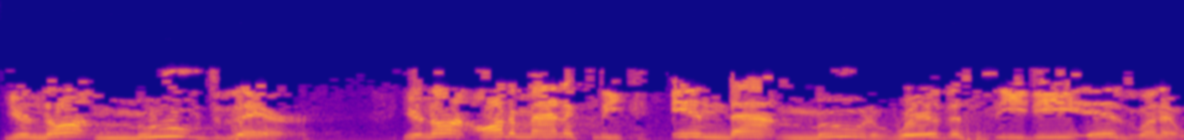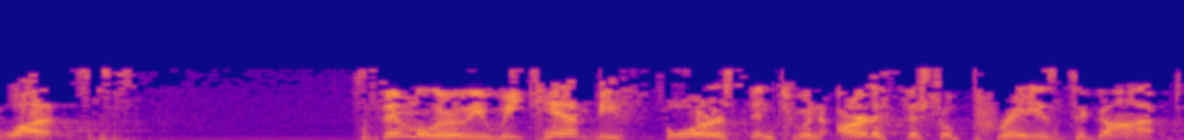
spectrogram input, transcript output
You're not moved there. You're not automatically in that mood where the CD is when it was. Similarly, we can't be forced into an artificial praise to God.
